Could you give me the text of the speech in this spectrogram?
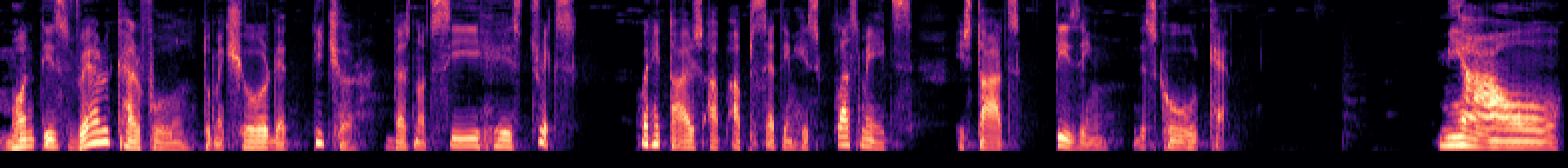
Monty is very careful to make sure that teacher does not see his tricks. When he tires up upsetting his classmates, he starts teasing the school cat. Meow,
